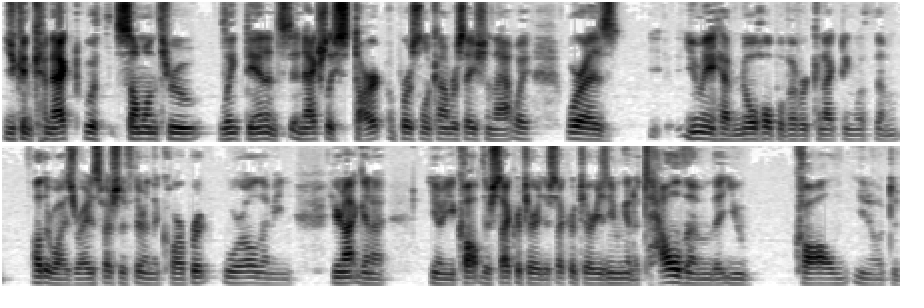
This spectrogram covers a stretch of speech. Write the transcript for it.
you can connect with someone through LinkedIn and, and actually start a personal conversation that way. Whereas you may have no hope of ever connecting with them otherwise, right? Especially if they're in the corporate world. I mean, you're not going to, you know, you call up their secretary, their secretary isn't even going to tell them that you called, you know, to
